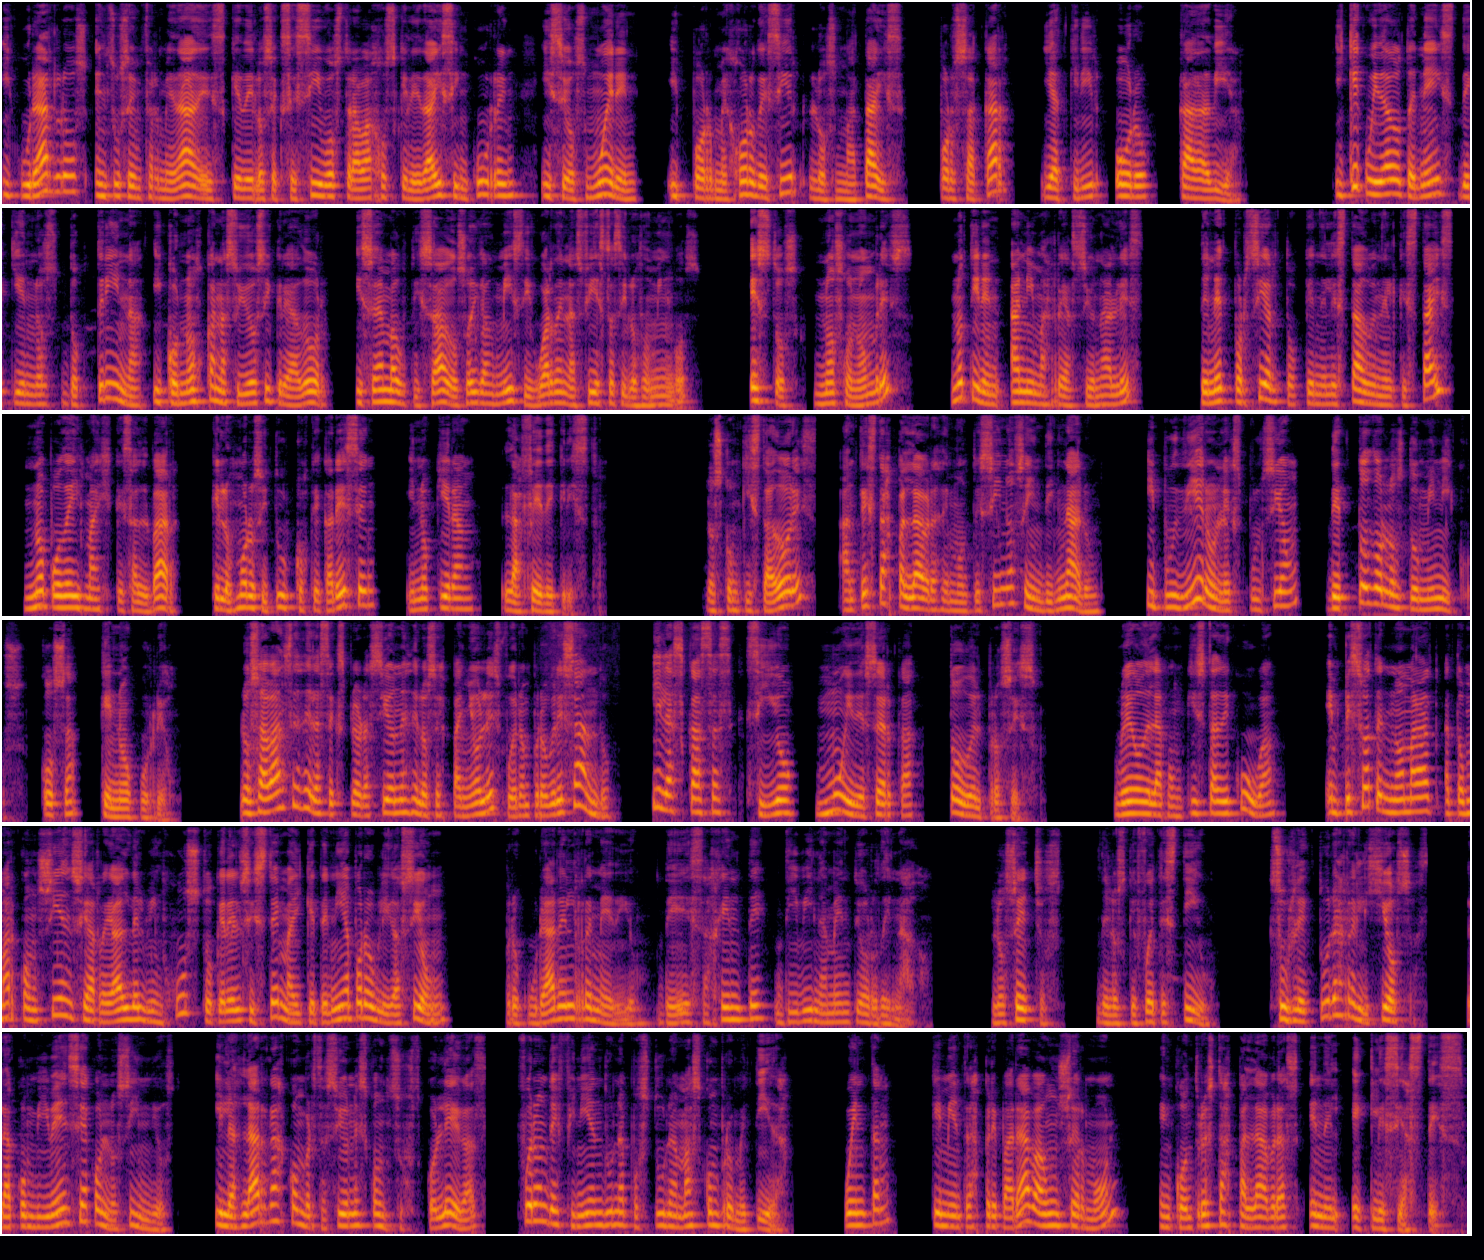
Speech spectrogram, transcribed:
y curarlos en sus enfermedades que de los excesivos trabajos que le dais incurren y se os mueren, y por mejor decir, los matáis, por sacar y adquirir oro cada día. ¿Y qué cuidado tenéis de quien los doctrina y conozcan a su Dios y Creador, y sean bautizados, oigan misa y guarden las fiestas y los domingos? ¿Estos no son hombres? ¿No tienen ánimas reaccionales? Tened por cierto que en el estado en el que estáis no podéis más que salvar que los moros y turcos que carecen y no quieran la fe de Cristo. Los conquistadores, ante estas palabras de Montesinos, se indignaron y pudieron la expulsión de todos los dominicos, cosa que no ocurrió. Los avances de las exploraciones de los españoles fueron progresando y las casas siguió muy de cerca todo el proceso. Luego de la conquista de Cuba, empezó a, a tomar conciencia real del injusto que era el sistema y que tenía por obligación procurar el remedio de esa gente divinamente ordenado. Los hechos de los que fue testigo, sus lecturas religiosas, la convivencia con los indios y las largas conversaciones con sus colegas fueron definiendo una postura más comprometida. Cuentan que mientras preparaba un sermón, encontró estas palabras en el Eclesiastés.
